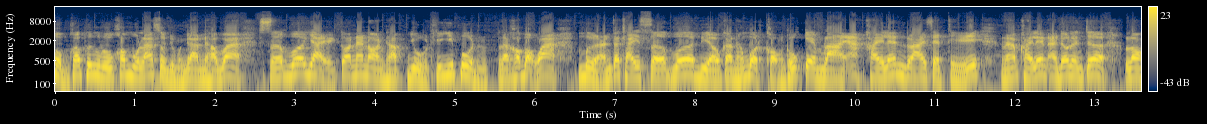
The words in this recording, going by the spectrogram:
ผมก็เพิ่งรู้ข้อมูลล่าสุดอยู่เหมือนกันนะครับว่าเซิร์ฟเวอร์ใหญ่ก็แน่นอนครับอยู่ที่ญี่ปุ่น แล้วเขาบอกว่าเหมือนจะใช้เซิร์ฟเวอร์เดียวกันทั้งหมดของทุกเกมไลน์อะใครเล่นไลน์เศรษฐีนะครับใครเล่น Idol Ranger ลอง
